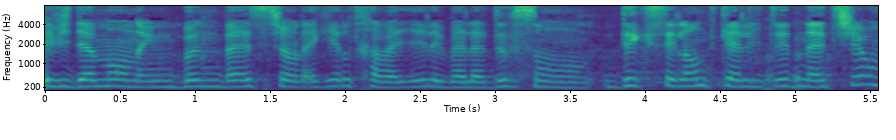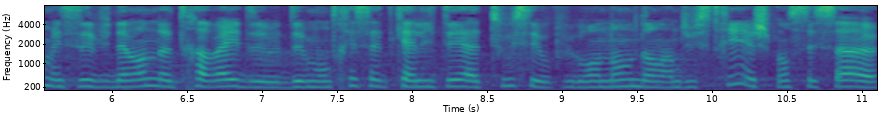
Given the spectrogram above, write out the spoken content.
Évidemment, on a une bonne base sur laquelle travailler. Les balados sont d'excellente qualité de nature, mais c'est évidemment notre travail de, montrer cette qualité à tous et au plus grand nombre dans l'industrie. Et je pense que c'est ça, euh,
